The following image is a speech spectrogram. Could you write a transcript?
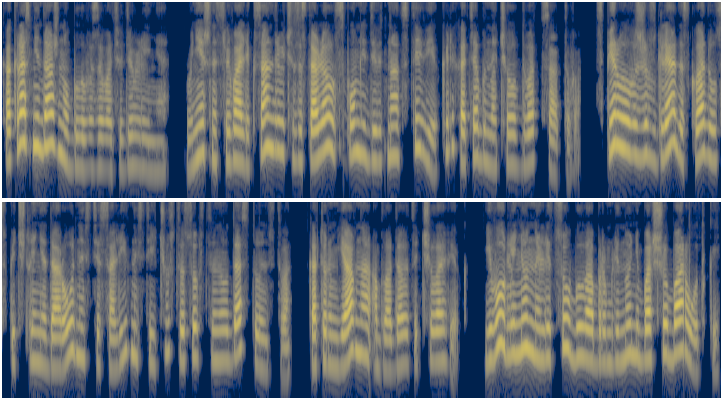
как раз не должно было вызывать удивления. Внешность Льва Александровича заставляла вспомнить девятнадцатый век или хотя бы начало двадцатого. С первого же взгляда складывалось впечатление дородности, солидности и чувства собственного достоинства, которым явно обладал этот человек. Его удлиненное лицо было обрамлено небольшой бородкой,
